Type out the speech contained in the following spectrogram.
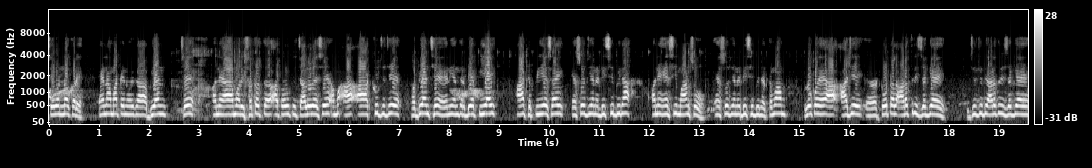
સેવન ન કરે, એના માટેનું એક આ અભિયાન છે અને આ અમારી સતત આ પ્રવૃત્તિ ચાલુ રહેશે. આ આખું જ જે અભિયાન છે, એની અંદર બે પીઆઈ આઠ પીએસઆઈ એસઓજી અને ડીસીબીના અને એંસી માણસો એસઓજી અને ડીસીબીના તમામ લોકોએ આજે ટોટલ આડત્રીસ જગ્યાએ, જુદી જુદી આડત્રીસ જગ્યાએ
